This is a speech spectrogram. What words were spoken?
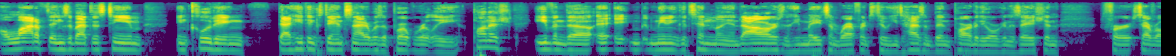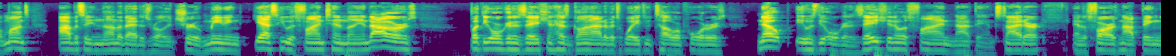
a lot of things about this team, including that he thinks Dan Snyder was appropriately punished, even though it, meaning the ten million dollars, and he made some reference to he hasn't been part of the organization for several months. Obviously, none of that is really true. Meaning, yes, he was fined ten million dollars, but the organization has gone out of its way to tell reporters, nope, it was the organization that was fined, not Dan Snyder. And as far as not being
